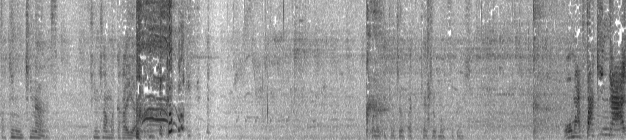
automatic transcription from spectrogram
Fucking chinas. Chincha macahaya. But I could catch up. I could catch up, motherfuckers. Oh my fucking guy!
